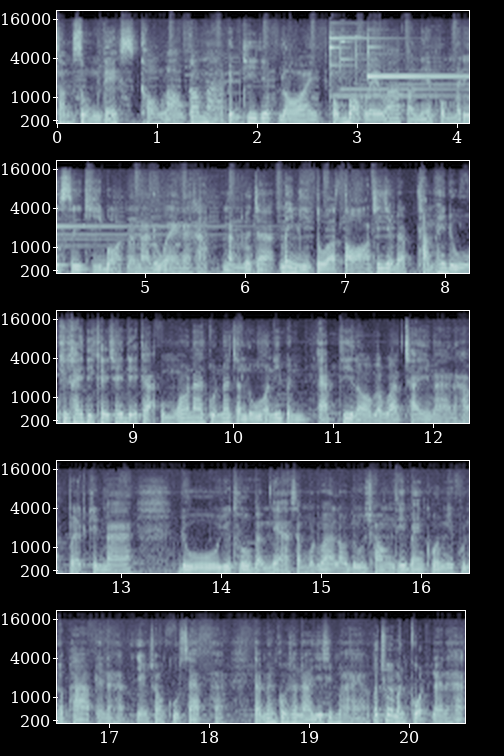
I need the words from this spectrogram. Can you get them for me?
Samsung Dex ของเราก็มาเป็นที่เรียบร้อย ผมบอกเลยว่าตอนนี้ผมไม่ได้ซื้อคีย์บอร์ดมันมาด้วยนะครับ มันก็จะไม่มีตัวต่อที่จะแบบทำให้ดู คือใครที่เคยใช้ Dex อะผมว่าน่าคุณน่าจะรู้ อันนี้เป็นแอปที่เราแบบว่าใช้มานะครับ เปิดขึ้นมาดู YouTube แบบเนี้ยสมมุติว่าเราดูช่องที่แม่งควรมีคุณภาพเลยนะฮะ อย่างช่องกูแซบฮะ แต่แม่งโฆษณาเยอะชิบหายครับก็ช่วยมันกดหน่อยนะฮะ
